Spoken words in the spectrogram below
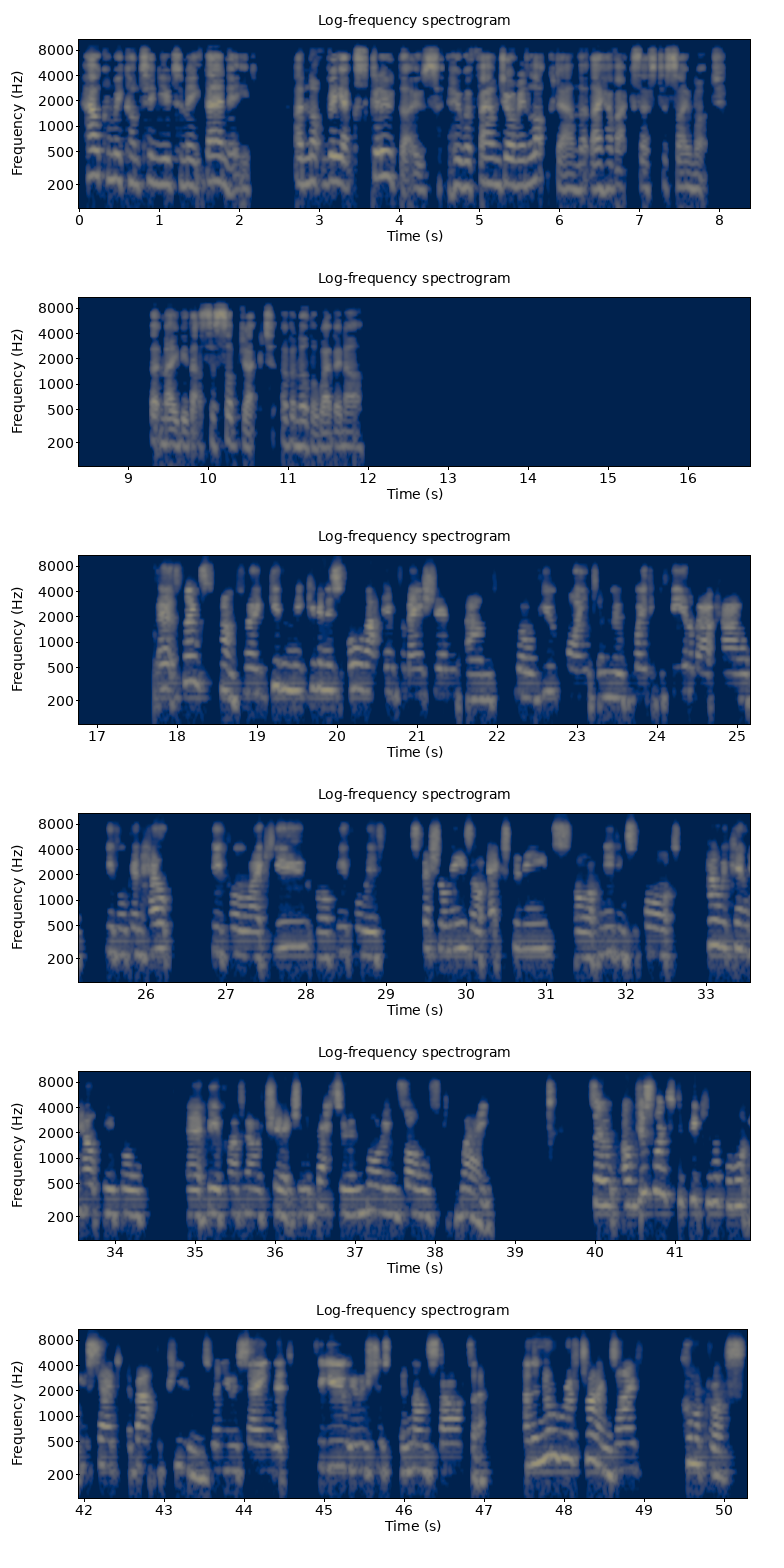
How can we continue to meet their need and not re exclude those who have found during lockdown that they have access to so much? But maybe that's the subject of another webinar. Uh, thanks, Pam, for giving me giving us all that information and your viewpoint and the way that you feel about how people can help people like you or people with special needs or extra needs or needing support, how we can help people uh, be a part of our church in a better and more involved way. So I just wanted to pick you up on what you said about the pews when you were saying that for you it was just a non-starter. And the number of times I've come across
